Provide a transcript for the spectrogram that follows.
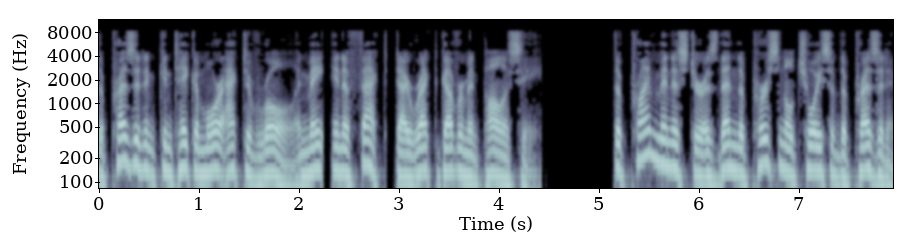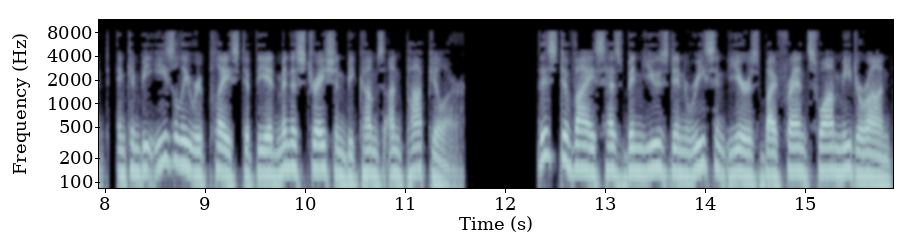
the president can take a more active role and may, in effect, direct government policy. The prime minister is then the personal choice of the president, and can be easily replaced if the administration becomes unpopular. This device has been used in recent years by François Mitterrand,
